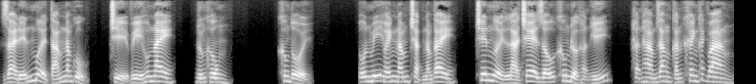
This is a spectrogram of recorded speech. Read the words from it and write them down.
dài đến 18 năm cục, chỉ vì hôm nay, đúng không? Không tồi. Ôn Mỹ hoánh nắm chặt nắm tay, trên người là che giấu không được hận ý, hận hàm răng cắn khanh khách vang,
